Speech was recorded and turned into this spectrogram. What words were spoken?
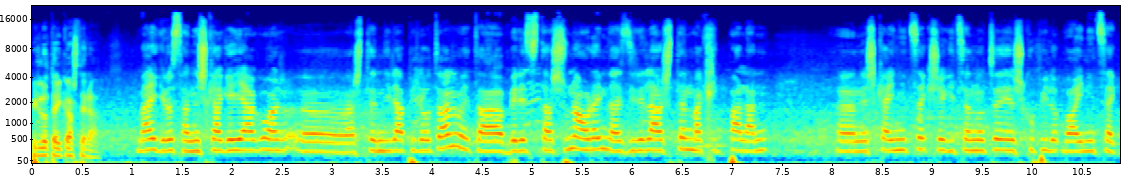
pilota ikastera. Bai, geroz neska gehiago hasten dira pilotan eta bereztasuna orain da ez direla hasten bakrik palan. Neska initzek segitzen dute eskupilot, ba initzek.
